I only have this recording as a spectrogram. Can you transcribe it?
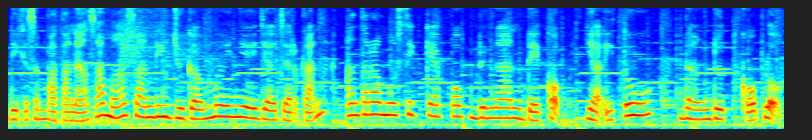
Di kesempatan yang sama, Sandi juga menyejajarkan antara musik K-pop dengan Dekop, yaitu dangdut koplo.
